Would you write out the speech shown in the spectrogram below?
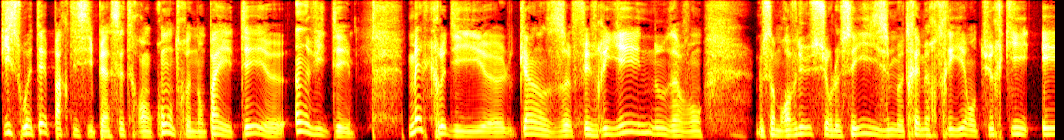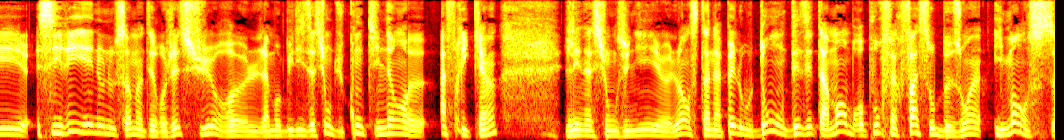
qui souhaitaient participer à cette rencontre n'ont pas été euh, invités. Mercredi, euh, le 15 février, nous avons nous sommes revenus sur le séisme très meurtrier en Turquie et Syrie et nous nous sommes interrogés sur euh, la mobilisation du continent euh, africain. Les Nations Unies euh, lancent un appel aux dons des États membres pour faire face aux besoins immenses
